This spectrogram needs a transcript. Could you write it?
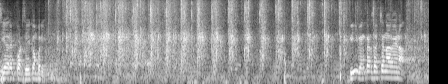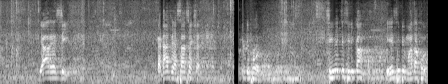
CR headquarters A company. B Venkata Satyanarayana RSC. Attach SR section twenty four CH Srikanth ACP Madhapur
